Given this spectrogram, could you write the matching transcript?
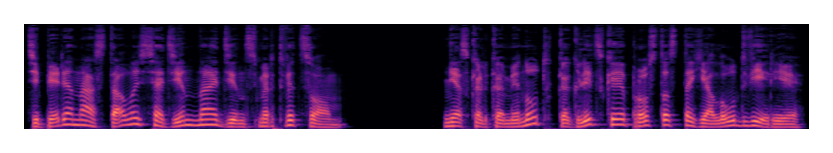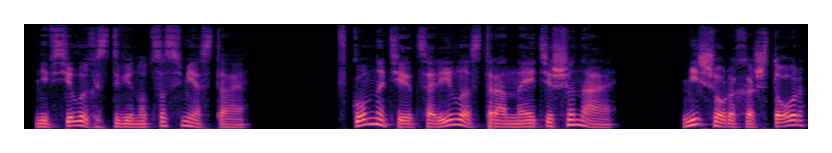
Теперь она осталась один на один с мертвецом. Несколько минут Коглицкая просто стояла у двери, не в силах сдвинуться с места. В комнате царила странная тишина. Ни шороха штор,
